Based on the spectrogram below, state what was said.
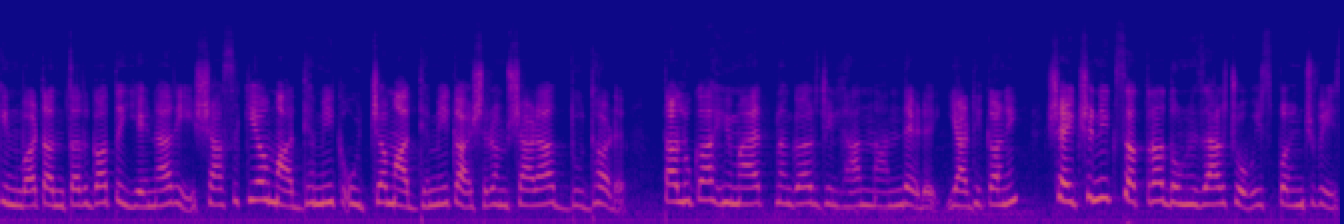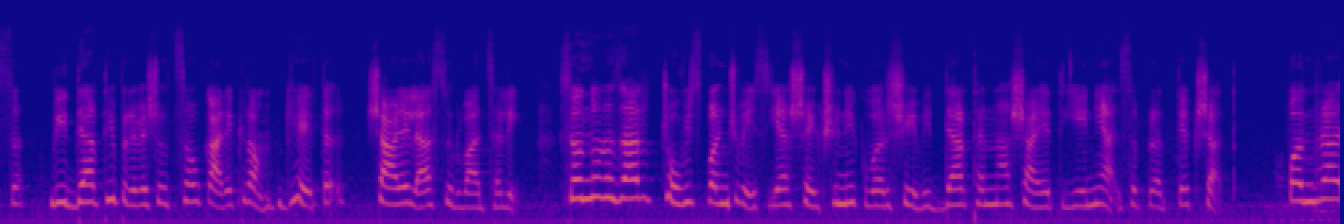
किनवट अंतर्गत येणारी शासकीय माध्यमिक उच्च माध्यमिक आश्रमशाळा दुधड तालुका हिमायतनगर जिल्हा नांदेड. या ठिकाणी शैक्षणिक सत्र दोन हजार चोवीस पंचवीस विद्यार्थी प्रवेशोत्सव कार्यक्रम घेत शाळेला सुरुवात झाली. सन दोन हजार चोवीस पंचवीस या शैक्षणिक वर्षी विद्यार्थ्यांना शाळेत येण्यास प्रत्यक्षात पंधरा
